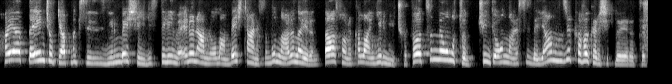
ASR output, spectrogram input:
Hayatta en çok yapmak istediğiniz 25 şeyi listeleyin ve en önemli olan 5 tanesini bunlardan ayırın. Daha sonra kalan 20'yi çöpe atın ve unutun. Çünkü onlar sizde yalnızca kafa karışıklığı yaratır.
